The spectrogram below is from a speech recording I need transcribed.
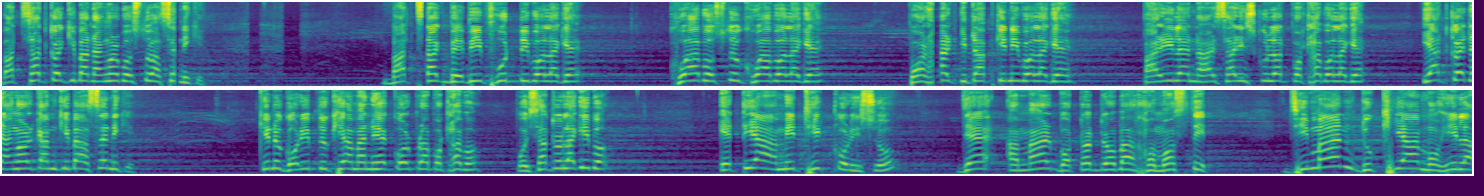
বাচ্ছাতকৈ কিবা ডাঙৰ বস্তু আছে নেকি? বাচ্ছাক বেবী ফুড দিব লাগে। খোৱা বস্তু খুৱাব লাগে। পঢ়াৰ কিতাপ কিনিব লাগে। পাৰিলে নাৰ্চাৰী স্কুলত পঠাব লাগে। ইয়াতকৈ ডাঙৰ কাম কিবা আছে নেকি? কিন্তু গৰীব দুখীয়া মানুহে ক'ৰ পৰা পঠাব? পইচাটো লাগিব। এতিয়া আমি ঠিক কৰিছোঁ যে আমাৰ বটদ্ৰৱা সমষ্টিত যিমান দুখীয়া মহিলা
